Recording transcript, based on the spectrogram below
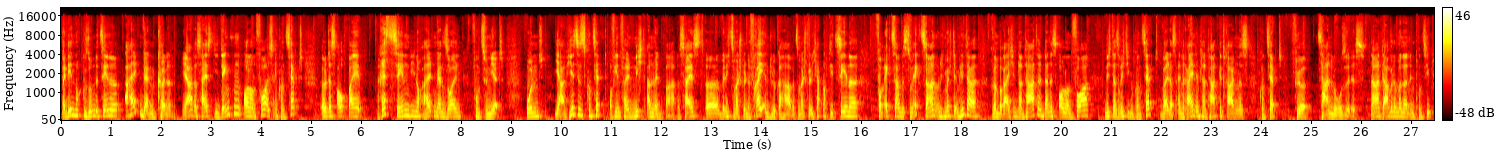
bei denen noch gesunde Zähne erhalten werden können. Ja, das heißt, die denken, All on Four ist ein Konzept, äh, das auch bei Restzähnen, die noch erhalten werden sollen, funktioniert. Und ja, hier ist dieses Konzept auf jeden Fall nicht anwendbar. Das heißt, äh, wenn ich zum Beispiel eine Freiendlücke habe, zum Beispiel ich habe noch die Zähne vom Eckzahn bis zum Eckzahn und ich möchte im hinteren Bereich Implantate, dann ist All on Four nicht das richtige Konzept, weil das ein rein implantatgetragenes Konzept für Zahnlose ist. Na, da würde man dann im Prinzip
